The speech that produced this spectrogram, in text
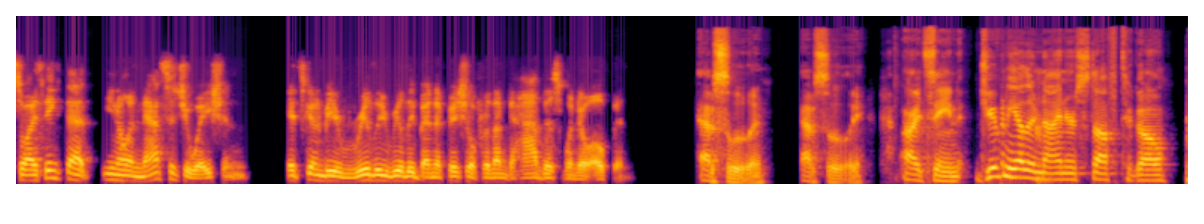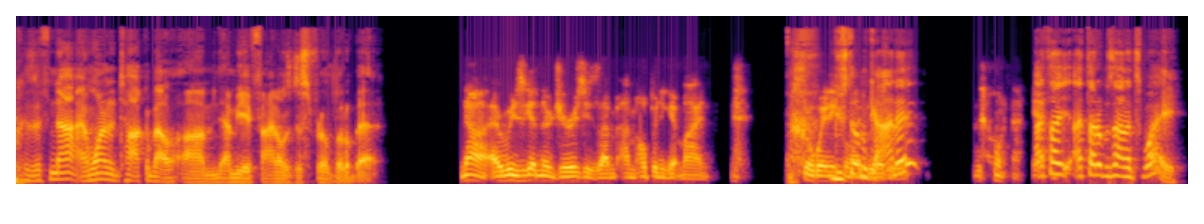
So I think that, you know, in that situation, it's going to be really, really beneficial for them to have this window open. Absolutely. Absolutely. All right, Zain, do you have any other Niners stuff to go? Because if not, I wanted to talk about um, the NBA Finals just for a little bit. No, everybody's getting their jerseys. I'm, I'm hoping to get mine. still waiting. you still haven't got it? No, not yet. I thought I thought it was on its way.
